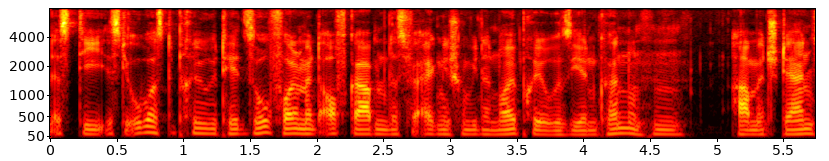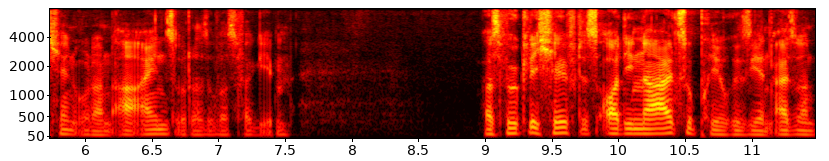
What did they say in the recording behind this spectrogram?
ist die, ist die oberste Priorität so voll mit Aufgaben, dass wir eigentlich schon wieder neu priorisieren können und ein A mit Sternchen oder ein A1 oder sowas vergeben. Was wirklich hilft, ist ordinal zu priorisieren. Also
